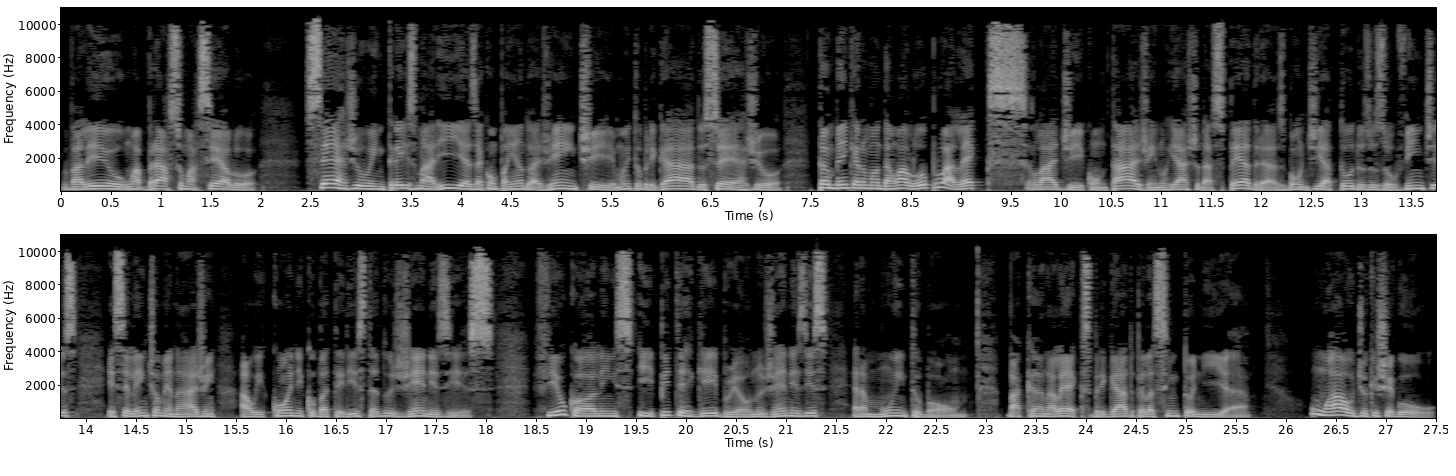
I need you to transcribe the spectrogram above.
Valeu, um abraço, Marcelo. Sérgio em Três Marias acompanhando a gente. Muito obrigado, Sérgio. Também quero mandar um alô para o Alex, lá de Contagem, no Riacho das Pedras. Bom dia a todos os ouvintes. Excelente homenagem ao icônico baterista do Gênesis. Phil Collins e Peter Gabriel no Gênesis era muito bom. Bacana, Alex. Obrigado pela sintonia. Um áudio que chegou.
